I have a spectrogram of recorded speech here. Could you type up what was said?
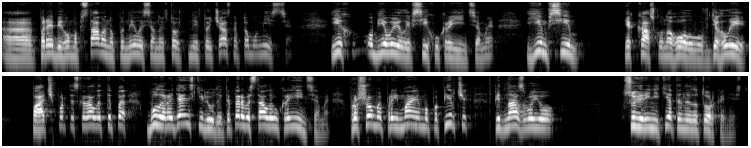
е, перебігом обставин опинилися не в, той, не в той час, не в тому місці. Їх об'явили всіх українцями, їм всім, як каску на голову, вдягли пачпорт і сказали, тепер були радянські люди, тепер ви стали українцями. Про що ми приймаємо папірчик під назвою суверенітет і недоторканність?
